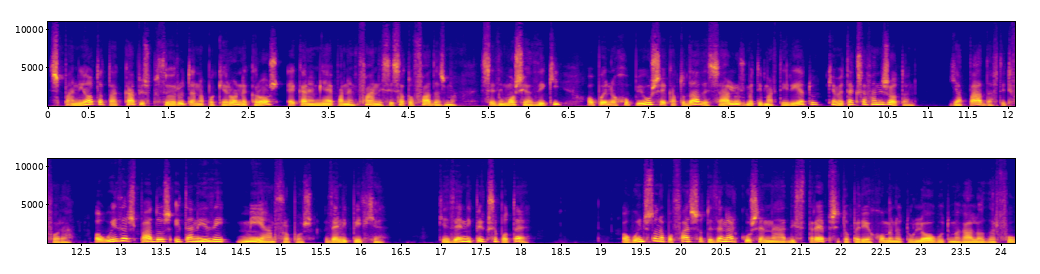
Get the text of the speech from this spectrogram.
Σπανιότατα κάποιος που θεωρούταν από καιρό νεκρός έκανε μια επανεμφάνιση σαν το φάντασμα σε δημόσια δίκη όπου ενοχοποιούσε εκατοντάδες άλλους με τη μαρτυρία του και μετά εξαφανιζόταν. Για πάντα αυτή τη φορά. Ο Withers πάντως ήταν ήδη μη άνθρωπος. Δεν υπήρχε. Και δεν υπήρξε ποτέ. Ο Winston αποφάσισε ότι δεν αρκούσε να αντιστρέψει το περιεχόμενο του λόγου του μεγάλου αδερφού.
